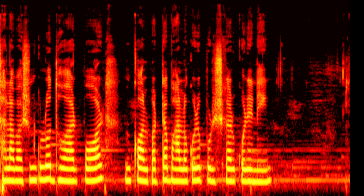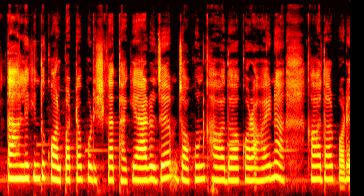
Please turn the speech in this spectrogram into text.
থালা বাসনগুলো ধোয়ার পর কলপাটটা ভালো করে পরিষ্কার করে নিই। তাহলে কিন্তু কলপাটটাও পরিষ্কার থাকে। আর যে যখন খাওয়া দাওয়া করা হয় না খাওয়া দাওয়ার পরে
